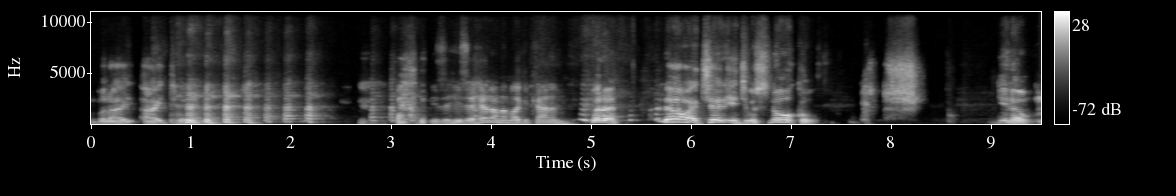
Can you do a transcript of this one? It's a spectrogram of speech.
but I I turn, He's a, he's a head on him like a cannon. but uh, no, I turn it into a snorkel. You know,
